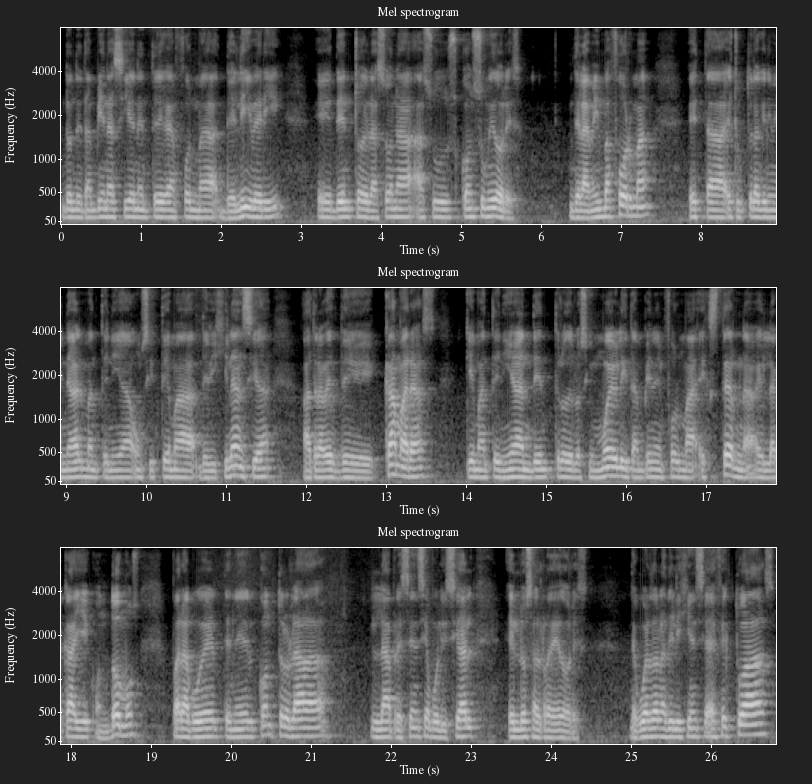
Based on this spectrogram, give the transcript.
donde también hacían entrega en forma delivery eh, dentro de la zona a sus consumidores. De la misma forma, esta estructura criminal mantenía un sistema de vigilancia a través de cámaras que mantenían dentro de los inmuebles y también en forma externa en la calle con domos para poder tener controlada la presencia policial en los alrededores. De acuerdo a las diligencias efectuadas,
